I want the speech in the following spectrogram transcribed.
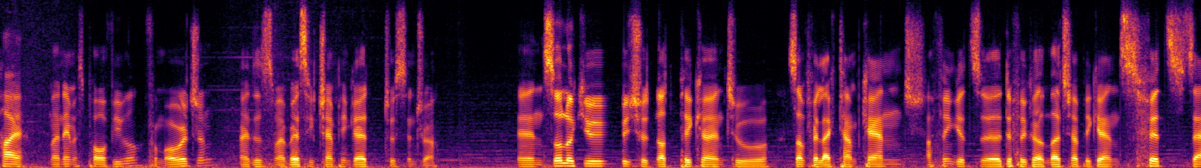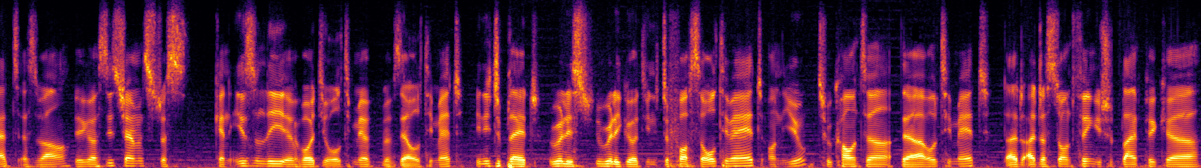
Hi, my name is PowerOfEvil from Origen, and this is my basic champion guide to Syndra. In solo queue, you should not pick her into something like Tahm Kench. I think it's a difficult matchup against Fizz, Zed as well, because these champions just can easily avoid your ultimate with their ultimate. You need to play it really, really good. You need to force the ultimate on you to counter their ultimate. I, I just don't think you should blind pick her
